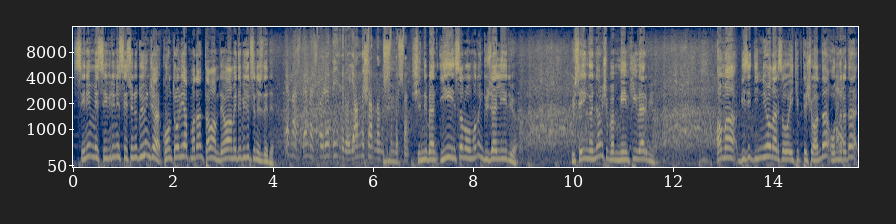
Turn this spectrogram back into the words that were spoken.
senin ve Sivri'nin sesini duyunca kontrol yapmadan tamam devam edebilirsiniz dedi. Demez demez öyle değildir o yanlış anlamışsındır sen. Şimdi ben iyi insan olmanın güzelliği diyor. Hüseyin göndermiş ben mevki vermeyeyim. Ama bizi dinliyorlarsa o ekipte şu anda onlara Evet. da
